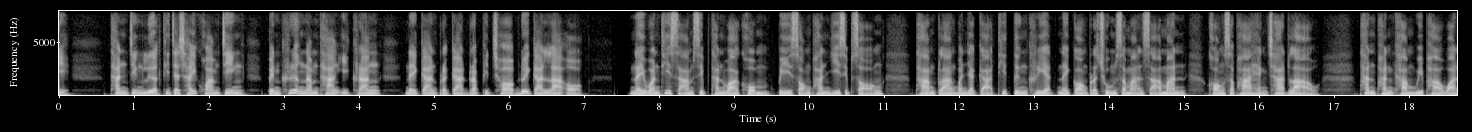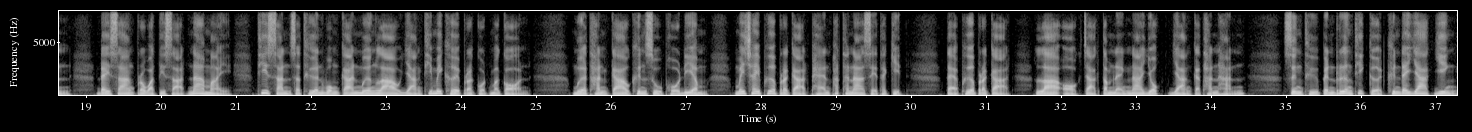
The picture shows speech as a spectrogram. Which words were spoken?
ท่านจึงเลือกที่จะใช้ความจริง เป็นเครื่องนำทางอีกครั้ง ในการประกาศรับผิดชอบด้วยการลาออก ในวันที่ 30 ธันวาคม ปี 2022 ท่ามกลางบรรยากาศที่ตึงเครียดในกองประชุมสมานสามัญของสภาแห่งชาติลาว ท่านพันคำวิภาวัน ได้สร้างประวัติศาสตร์หน้าใหม่ ที่สั่นสะเทือนวงการเมืองลาวอย่างที่ไม่เคยปรากฏมาก่อนเมื่อท่านก้าวขึ้นสู่โพเดียม ไม่ใช่เพื่อประกาศแผนพัฒนาเศรษฐกิจ แต่เพื่อประกาศลาออกจากตำแหน่งนายกอย่างกระทันหัน ซึ่งถือเป็นเรื่องที่เกิดขึ้นได้ยากยิ่ง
